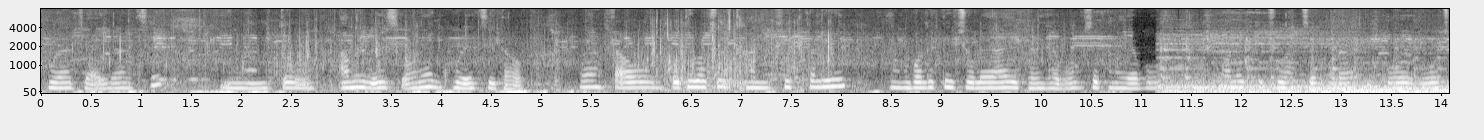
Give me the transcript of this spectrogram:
ঘোরার জায়গা আছে। তো আমি বেশ অনেক ঘুরেছি তাও। হ্যাঁ তাও প্রতি বছর ঠান্ডা শীতকালে উম, বলে তুই চলে আয় এখানে যাব সেখানে যাব। অনেক কিছু আছে ঘোরা ঘুরবো চ।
